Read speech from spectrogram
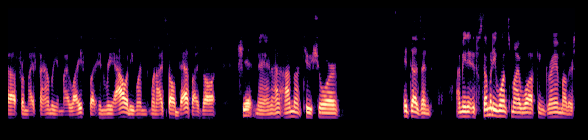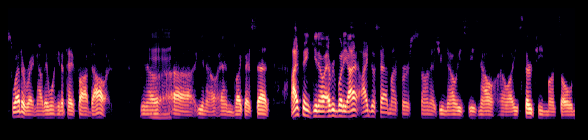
Uh, from my family and my life, but in reality, when when I saw death, I thought, shit, man, I, I'm not too sure. It doesn't. I mean, if somebody wants my walking grandmother sweater right now, they want you to pay five dollars. You know, Mm-hmm. uh, you know, and like I said, I think you know everybody. I I just had my first son, as you know. He's he's now uh, well, he's 13 months old.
